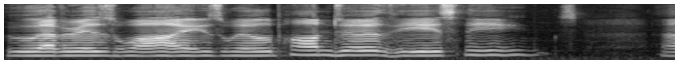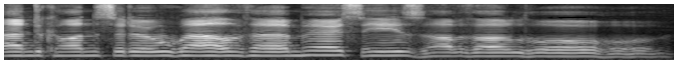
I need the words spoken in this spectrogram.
Whoever is wise will ponder these things, and consider well the mercies of the Lord.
